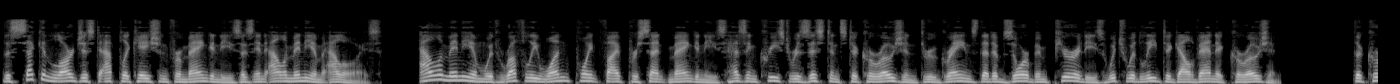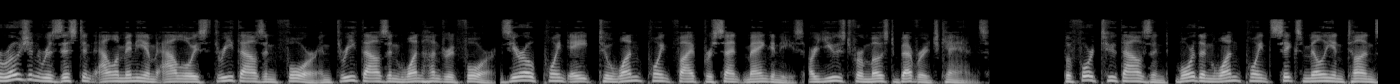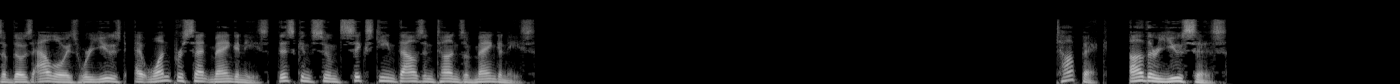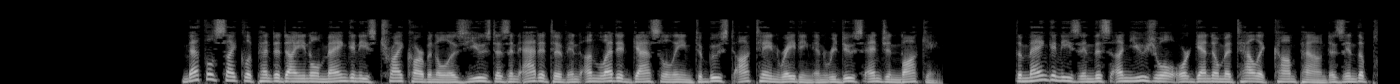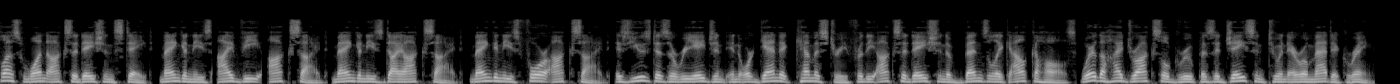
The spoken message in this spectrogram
The second largest application for manganese is in aluminium alloys. Aluminium with roughly 1.5% manganese has increased resistance to corrosion through grains that absorb impurities which would lead to galvanic corrosion. The corrosion-resistant aluminium alloys 3004 and 3104 0.8 to 1.5% manganese are used for most beverage cans. Before 2000, more than 1.6 million tons of those alloys were used, at 1% manganese, this consumed 16,000 tons of manganese. Topic: Other uses Methylcyclopentadienyl manganese tricarbonyl is used as an additive in unleaded gasoline to boost octane rating and reduce engine knocking. The manganese in this unusual organometallic compound is in the plus 1 oxidation state. Manganese IV oxide, manganese dioxide, manganese 4 oxide is used as a reagent in organic chemistry for the oxidation of benzylic alcohols where the hydroxyl group is adjacent to an aromatic ring.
